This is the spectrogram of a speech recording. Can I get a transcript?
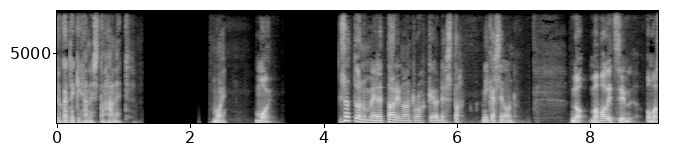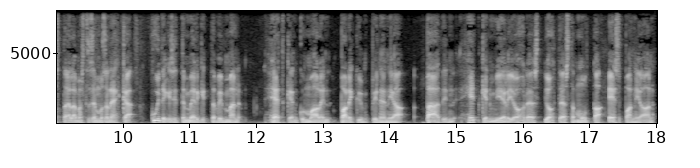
joka teki hänestä hänet. Moi. Moi. Sä oot tuonut meille tarinan rohkeudesta. Mikä se on? No mä valitsin omasta elämästä semmoisen ehkä kuitenkin sitten merkittävimmän hetken, kun mä olin parikymppinen ja päätin hetken mielijohteesta muuttaa Espanjaan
